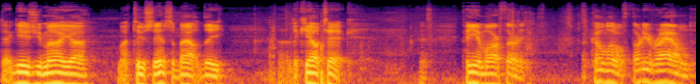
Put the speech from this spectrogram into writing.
that gives you my uh, my two cents about the uh, the Kel-Tec PMR 30. A cool little 30 round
